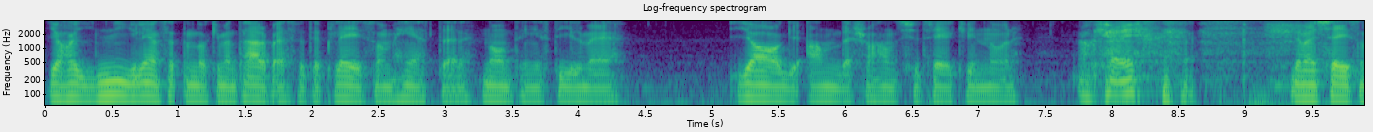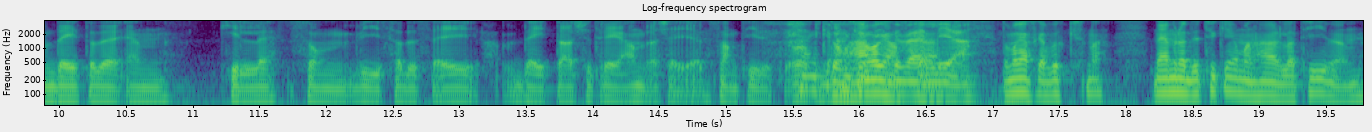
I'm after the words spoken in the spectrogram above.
jag har ju nyligen sett en dokumentär på SVT Play som heter någonting i stil med Jag, Anders och hans 23 kvinnor. okej. Det var en tjej som dejtade en kille som visade sig dejta 23 andra tjejer samtidigt. Och Han, de här var kunde inte ganska, välja. de var ganska vuxna. Nej men det tycker jag man hör hela tiden.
